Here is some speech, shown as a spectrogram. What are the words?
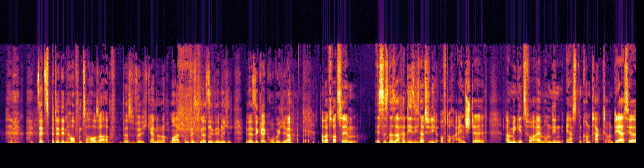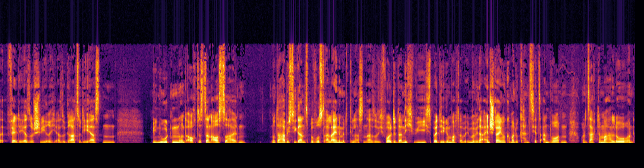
Setzt bitte den Haufen zu Hause ab. Das würde ich gerne nochmal darum bitten, dass ihr den nicht in der Sickergrube hier. Aber trotzdem ist es eine Sache, die sich natürlich oft auch einstellt, aber mir geht's vor allem um den ersten Kontakt und der ist ja, fällt eher so schwierig. Also gerade so die ersten Minuten und auch das dann auszuhalten. Und da habe ich sie ganz bewusst alleine mitgelassen. Also ich wollte da nicht, wie ich es bei dir gemacht habe, immer wieder einsteigen und guck mal, du kannst jetzt antworten und sag doch mal Hallo und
